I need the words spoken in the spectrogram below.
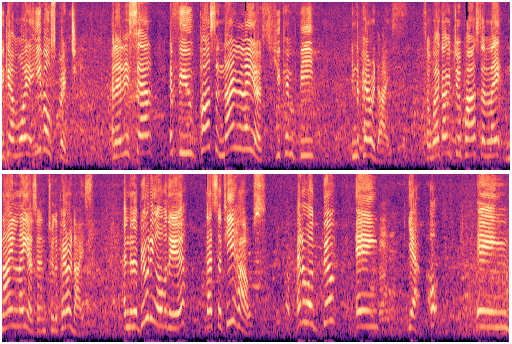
you can avoid the evil spirit. And it is said, if you pass the nine layers, you can be in the paradise. So we're going to pass the la- nine layers into the paradise. And the building over there, that's the tea house. It was built in, yeah, oh, in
